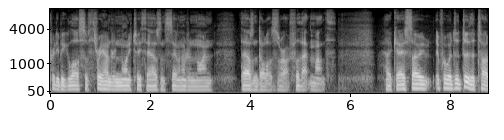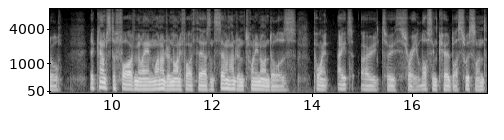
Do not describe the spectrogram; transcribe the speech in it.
pretty big loss of $392,709,000 right for that month. Okay so if we were to do the total it comes to five million one hundred ninety-five thousand seven hundred twenty-nine dollars point eight oh two three loss incurred by Switzerland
